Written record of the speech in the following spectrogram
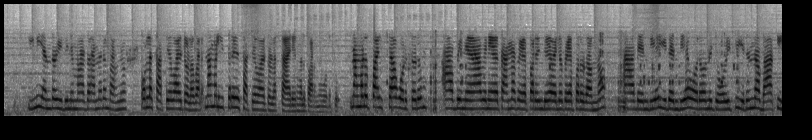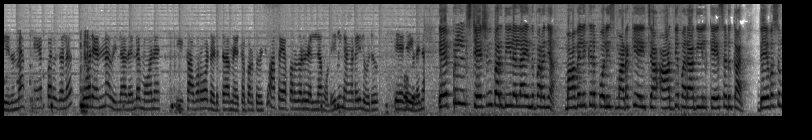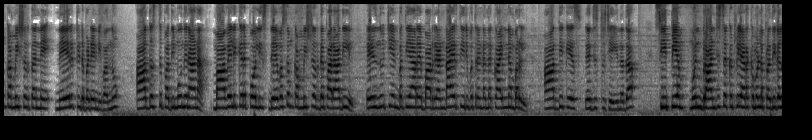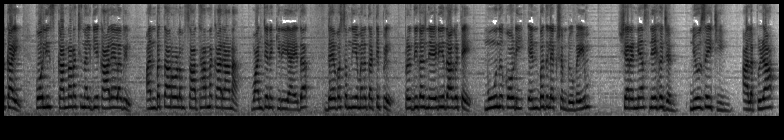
ഇനി എന്തോ ഇതിന് അന്നേരം പറഞ്ഞു ഉള്ള സത്യമായിട്ടുള്ള പല നമ്മൾ ഇത്രയും സത്യമായിട്ടുള്ള കാര്യങ്ങൾ പറഞ്ഞു കൊടുത്തു. നമ്മൾ പൈസ കൊടുത്തതും ആ പിന്നെ അവന് തന്ന പേപ്പറിന്റെ വല്ല പേപ്പർ തന്നോ അതെന്തിയെ ഇതെന്തിയെ ഓരോന്ന് ചോദിച്ച് ഇരുന്ന ബാക്കി ഇരുന്ന പേപ്പറുകൾ ഒരെണ്ണമില്ലാതെ എന്റെ മോനെ ഈ കവറോട് എടുത്ത് ആ മേശപ്പുറത്ത് വെച്ചു. ആ പേപ്പറുകളും എല്ലാം കൊണ്ട് ഇനി ഞങ്ങളുടെ ഒരു രേഖയില്ല. ഏപ്രിൽ സ്റ്റേഷൻ പരിധിയിലല്ല എന്ന് പറഞ്ഞ് മാവേലിക്കര പോലീസ് മടക്കി അയച്ച ആദ്യ പരാതിയിൽ കേസെടുക്കാൻ ദേവസ്വം കമ്മീഷണർ തന്നെ നേരിട്ടിടപെടേണ്ടി വന്നു. ആഗസ്റ്റ് പതിമൂന്നിനാണ് മാവേലിക്കര പോലീസ് ദേവസ്വം കമ്മീഷണറുടെ പരാതിയിൽ എഴുന്നൂറ്റി എൺപത്തിയാറ് ബാർ രണ്ടായിരത്തി ഇരുപത്തിരണ്ട് എന്ന ക്രൈം നമ്പറിൽ ആദ്യ കേസ് രജിസ്റ്റർ ചെയ്യുന്നത്. സി പി എം മുൻ ബ്രാഞ്ച് സെക്രട്ടറി അടക്കമുള്ള പ്രതികൾക്കായി പോലീസ് കണ്ണടച്ചു നൽകിയ കാലയളവിൽ അൻപത്താറോളം സാധാരണക്കാരാണ് വഞ്ചനക്കിരയായത് ദേവസ്വം നിയമന തട്ടിപ്പിൽ പ്രതികൾ നേടിയതാകട്ടെ മൂന്ന് കോടി എൺപത് ലക്ഷം രൂപയും. Saranya Snehajan news eighteen Alappuzha.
